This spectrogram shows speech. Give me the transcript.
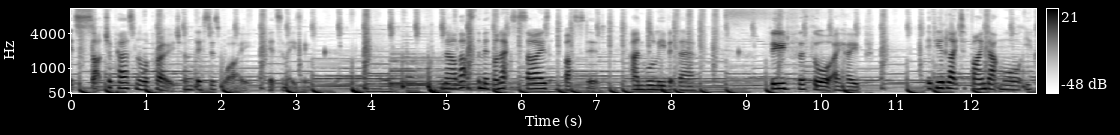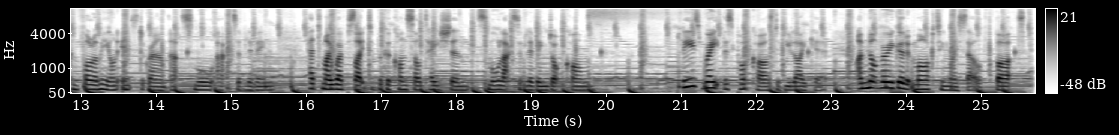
it's such a personal approach, and this is why it's amazing. Now that's the myth on exercise busted, and we'll leave it there. Food for thought, I hope. If you'd like to find out more, you can follow me on Instagram at Small Acts of Living. Head to my website to book a consultation, smallactsofliving.com. Please rate this podcast if you like it. I'm not very good at marketing myself, but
